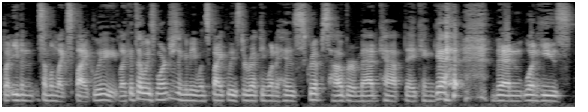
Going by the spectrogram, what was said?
but even someone like Spike Lee, like it's always more interesting to me when Spike Lee's directing one of his scripts, however madcap they can get, than when he's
